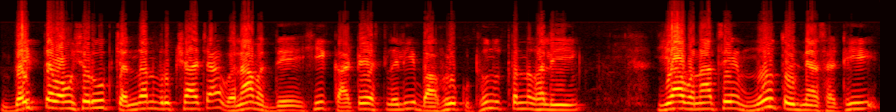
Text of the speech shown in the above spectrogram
दैत्यवंशरूप चंदन वृक्षाच्या वनामध्ये ही काटे असलेली बाभूळ कुठून उत्पन्न झाली? या वनाचे मूळ तोडण्यासाठी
